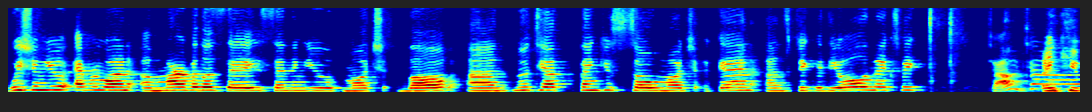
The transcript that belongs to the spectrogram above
Wishing you everyone a marvelous day, sending you much love. And Mutia, thank you so much again and speak with you all next week. Ciao, ciao. Thank you.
